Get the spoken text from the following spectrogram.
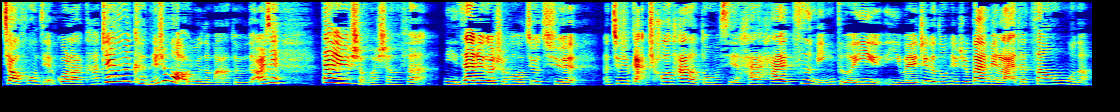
叫凤姐过来看这些东西，肯定是宝玉的嘛，对不对？而且。黛玉什么身份？你在这个时候就去，就去敢抄他的东西，还还自鸣得意，以为这个东西是外面来的赃物呢？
